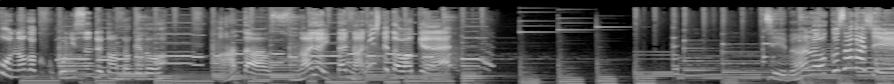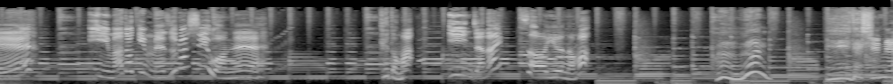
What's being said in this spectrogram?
構長くここに住んでたんだけどあんたその間一体何してたわけ？自分ロック探し？今時珍しいわね。けどまいいんじゃない？そういうのも。うんうん。いいですね。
